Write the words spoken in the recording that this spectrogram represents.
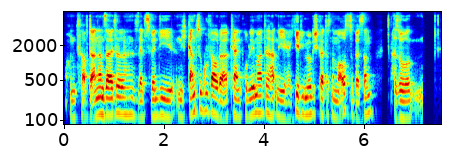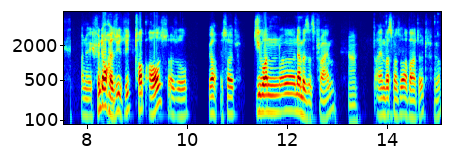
Und auf der anderen Seite, selbst wenn die nicht ganz so gut war oder kleine Probleme hatte, hatten die hier die Möglichkeit, das nochmal auszubessern. Also. Ich finde auch, er sieht, sieht top aus. Also, ja, ist halt G1 äh, Nemesis Prime. Ja. Allem, was man so erwartet. Ja.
